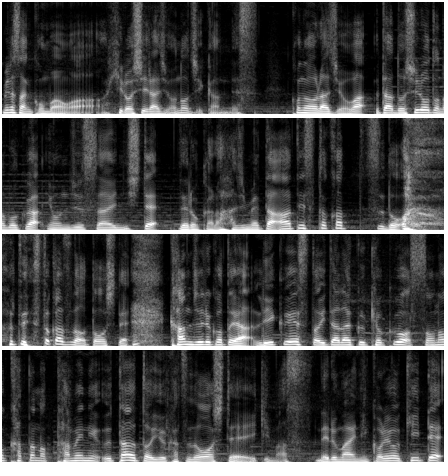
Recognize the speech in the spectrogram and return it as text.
皆さんこんばんは。ひろしラジオの時間です。このラジオは歌ど素人の僕が40歳にしてゼロから始めたアーティスト活動、アーティスト活動を通して感じることやリクエストいただく曲をその方のために歌うという活動をしていきます。寝る前にこれを聞いて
